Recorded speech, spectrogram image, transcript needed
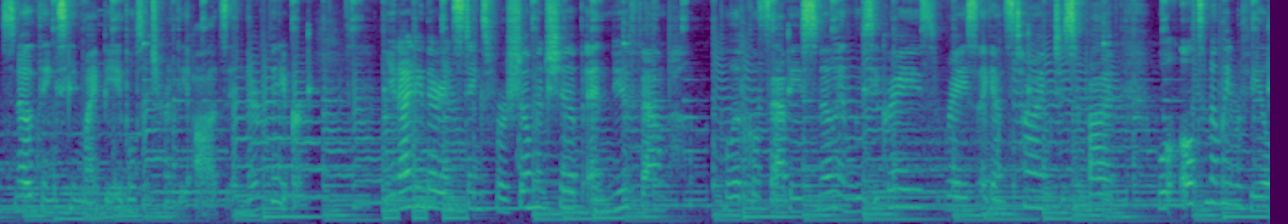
Snow thinks he might be able to turn the odds in their favor. Uniting their instincts for showmanship and newfound political savvy, Snow and Lucy Gray's race against time to survive will ultimately reveal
